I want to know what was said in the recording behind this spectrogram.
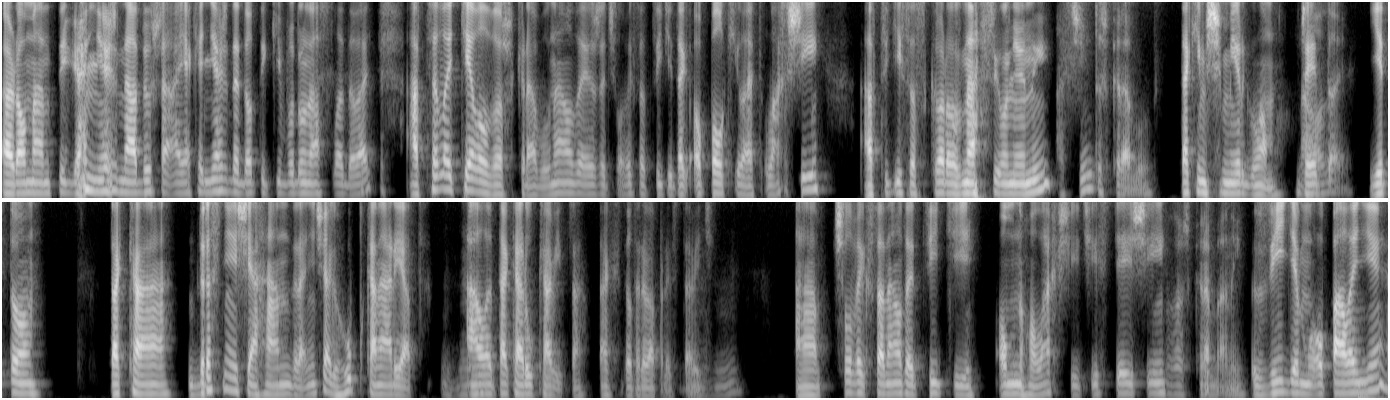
romantik a nežná duša a aké nežné dotyky budú nasledovať. A celé telo zo škrabu, naozaj, že človek sa cíti tak o pol kila ľahší a cíti sa skoro znásilnený. A čím to škrabu? Takým šmirglom. Že je, to, je to taká drsnejšia handra, niečo ako húbka na riad mm-hmm. ale taká rukavica, tak si to treba predstaviť. Mm-hmm. A človek sa naozaj cíti o mnoho ľahší, čistejší. Zaškrabaný. Zíde mu opálenie.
